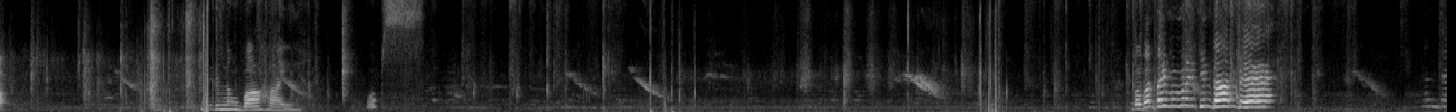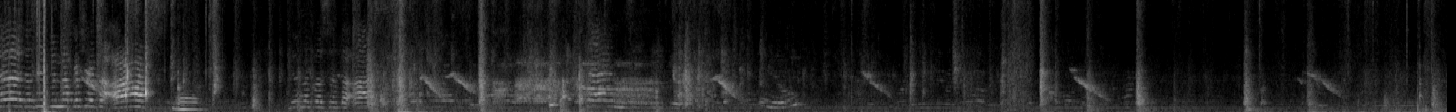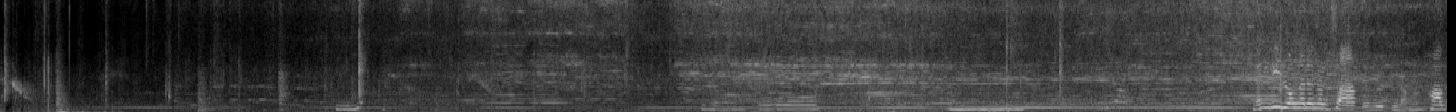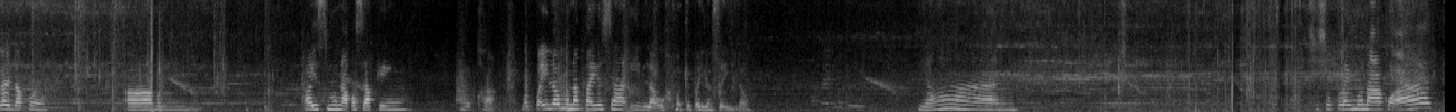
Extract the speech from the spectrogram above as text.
Dilim ng bahay. Oops. Babantay mo muna yung tindahan, be. Hindi, nandito na ka sa taas. Oh. Dito na ka sa taas. Init. Kailangan ko. Mm. Nahihilo ang nanonood sa akin. Wait lang. Haggard ako eh. Ah, mag... Ayos muna ako sa aking mukha. Magpailaw muna tayo sa ilaw. Magpailaw sa ilaw. Yan. Susuklay muna ako at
